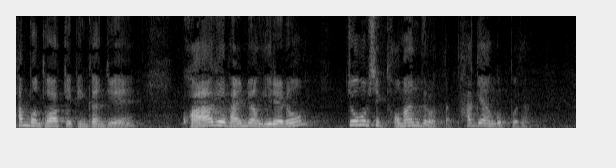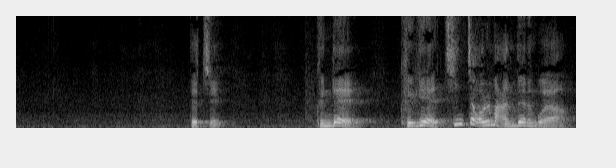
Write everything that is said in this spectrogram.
한 번 더 할게, 빈칸 뒤에. 과학의 발명 이래로 조금씩 더 만들었다. 파괴한 것보다. 됐지? 근데 그게 진짜 얼마 안 되는 거야.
